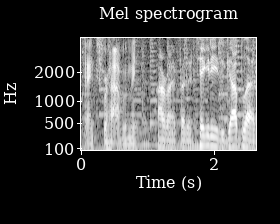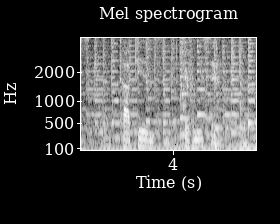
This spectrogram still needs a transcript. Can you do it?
Thanks for having me. All right, brother. Take it easy. God bless. Talk to you and hear from you soon.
